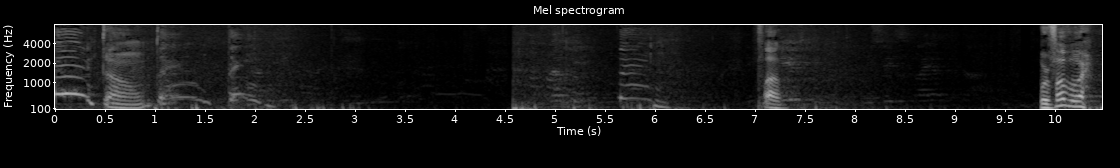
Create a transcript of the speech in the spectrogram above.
É, então, tem, tem. Tem. Fala. Por favor.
